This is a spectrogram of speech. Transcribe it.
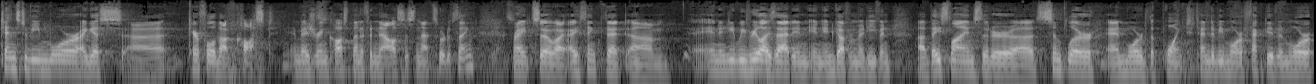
tends to be more, I guess, uh, careful about cost and measuring cost benefit analysis and that sort of thing, yes. right? So I, I think that, um, and indeed we've realized that in, in, in government even, uh, baselines that are uh, simpler and more to the point tend to be more effective and more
